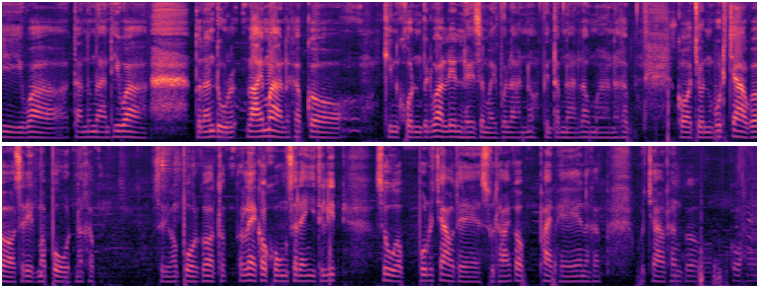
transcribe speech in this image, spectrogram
ที่ว่าตามตำนานที่ว่า ตัวนั้นดุร้ายมากนะครับ ก็กินคนเป็นว่าเล่นเลยสมัยโบราณเนาะเป็นตำนานเล่ามานะครับ ก็จนพระพุทธเจ้าก็เสด็จมาโปรดนะครับเสด็จมาโปรดก็ตอนแรกก็คงแสดงอิทธิฤทธิ์สู้กับพระพุทธเจ้า แต่สุดท้ายก็พ่ายแพ้นะครับพระพุทธเจ้าท่านก็ก็ให้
